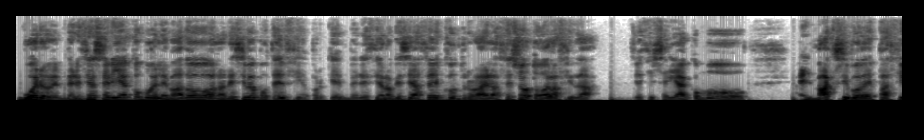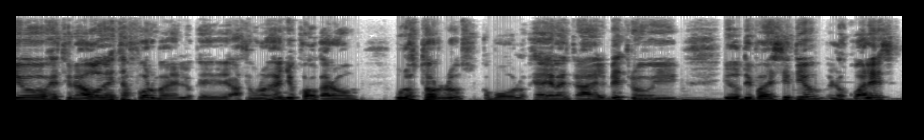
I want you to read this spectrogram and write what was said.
Bueno, en Venecia sería como elevado a la enésima potencia, porque en Venecia lo que se hace es controlar el acceso a toda la ciudad. Es decir, sería como el máximo de espacio gestionado de esta forma, en lo que hace unos años colocaron unos tornos, como los que hay a la entrada del metro y, otro tipo de sitios, en los cuales,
